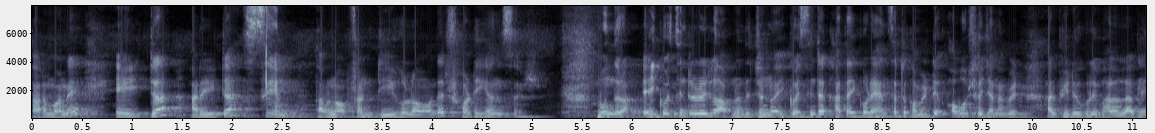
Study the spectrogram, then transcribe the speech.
তার মানে এইটা আর এইটা সেম তার মানে অপশান ডি হলো আমাদের সঠিক অ্যান্সার বন্ধুরা, এই কোয়েশ্চেনটা রইল আপনাদের জন্য। এই কোয়েশ্চেনটা খাতায় করে অ্যান্সারটা কমেন্টে অবশ্যই জানাবেন। আর ভিডিওগুলি ভালো লাগলে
